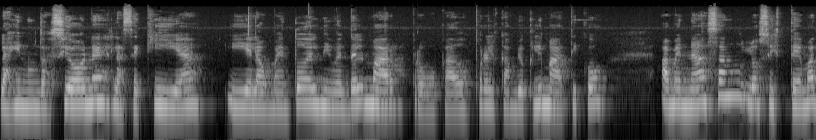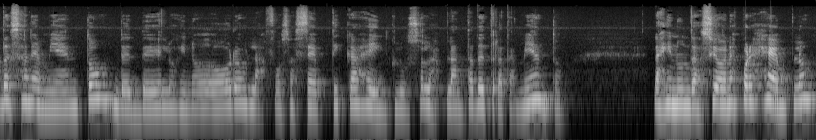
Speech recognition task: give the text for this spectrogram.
Las inundaciones, la sequía y el aumento del nivel del mar provocados por el cambio climático amenazan los sistemas de saneamiento desde los inodoros, las fosas sépticas e incluso las plantas de tratamiento. Las inundaciones, por ejemplo,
